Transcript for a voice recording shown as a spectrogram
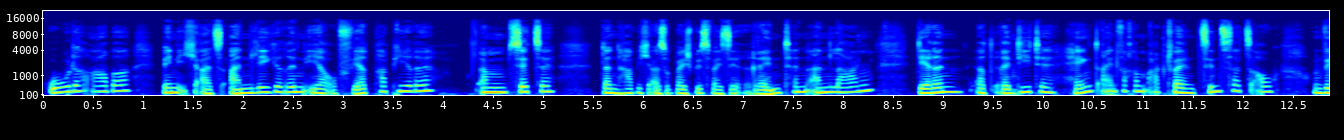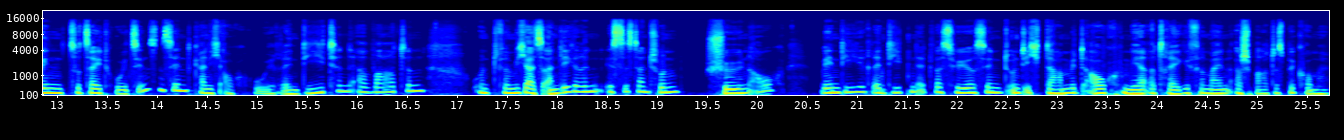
Oder aber, wenn ich als Anlegerin eher auf Wertpapiere ähm, setze, dann habe ich also beispielsweise Rentenanlagen, deren Rendite hängt einfach am aktuellen Zinssatz auch. Und wenn zurzeit hohe Zinsen sind, kann ich auch hohe Renditen erwarten. Und für mich als Anlegerin ist es dann schon schön auch, wenn die Renditen etwas höher sind und ich damit auch mehr Erträge für mein Erspartes bekomme.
